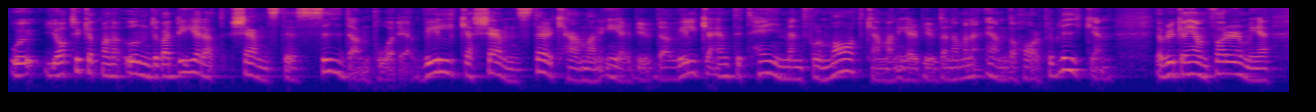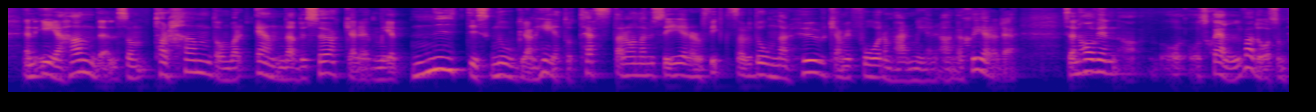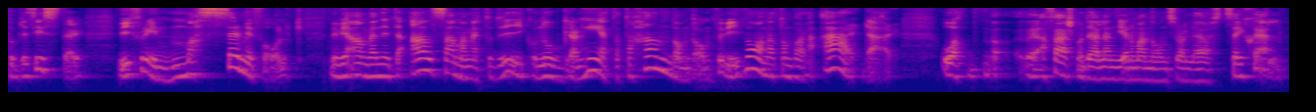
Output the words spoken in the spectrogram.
Och jag tycker att man har undervärderat tjänstesidan på det. Vilka tjänster kan man erbjuda? Vilka entertainmentformat kan man erbjuda när man ändå har publiken? Jag brukar jämföra det med en e-handel som tar hand om varenda besökare med nitisk noggrannhet och testar och analyserar och fixar och donar. Hur kan vi få de här mer engagerade? Sen har vi en, oss själva då som publicister. Vi får in massor med folk men vi använder inte alls samma metodik och noggrannhet att ta hand om dem för vi är vana att de bara är där. Och att eh, affärsmodellen genom annonser har löst sig själv.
